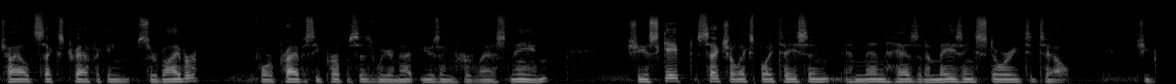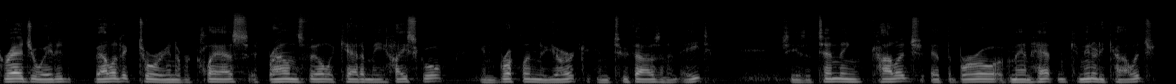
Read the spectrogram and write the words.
child sex trafficking survivor. For privacy purposes, we are not using her last name. She escaped sexual exploitation and then has an amazing story to tell. She graduated valedictorian of her class at Brownsville Academy High School in Brooklyn, New York in 2008. She is attending college at the Borough of Manhattan Community College.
